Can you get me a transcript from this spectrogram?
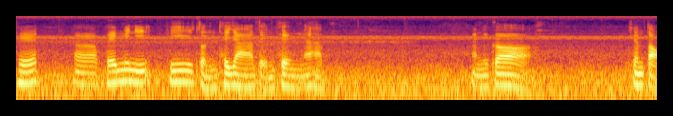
สเฟซมินิที่สนธยาเตือนเพ่งนะครับ อันนี้ก็เชื่อมต่อ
